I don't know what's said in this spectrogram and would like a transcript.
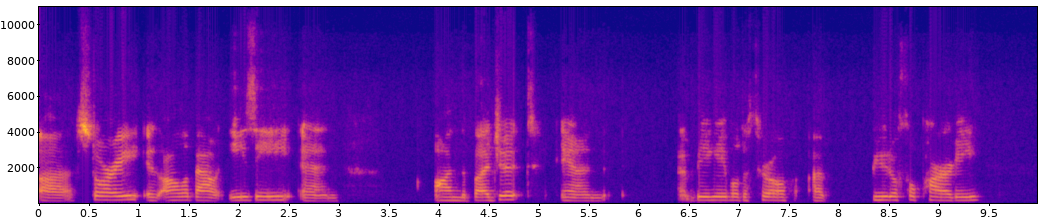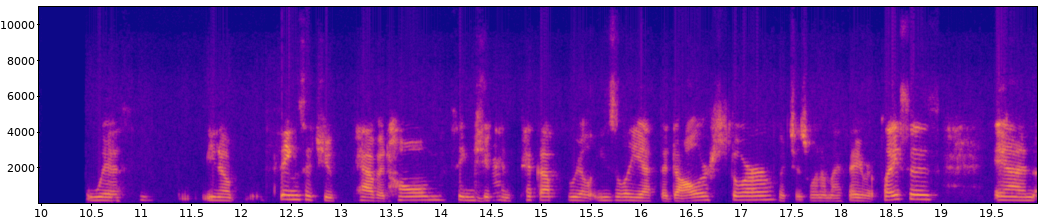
uh, story is all about easy and on the budget and uh, being able to throw a beautiful party with you know, things that you have at home, things you Mhm. can pick up real easily at the dollar store, which is one of my favorite places, and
